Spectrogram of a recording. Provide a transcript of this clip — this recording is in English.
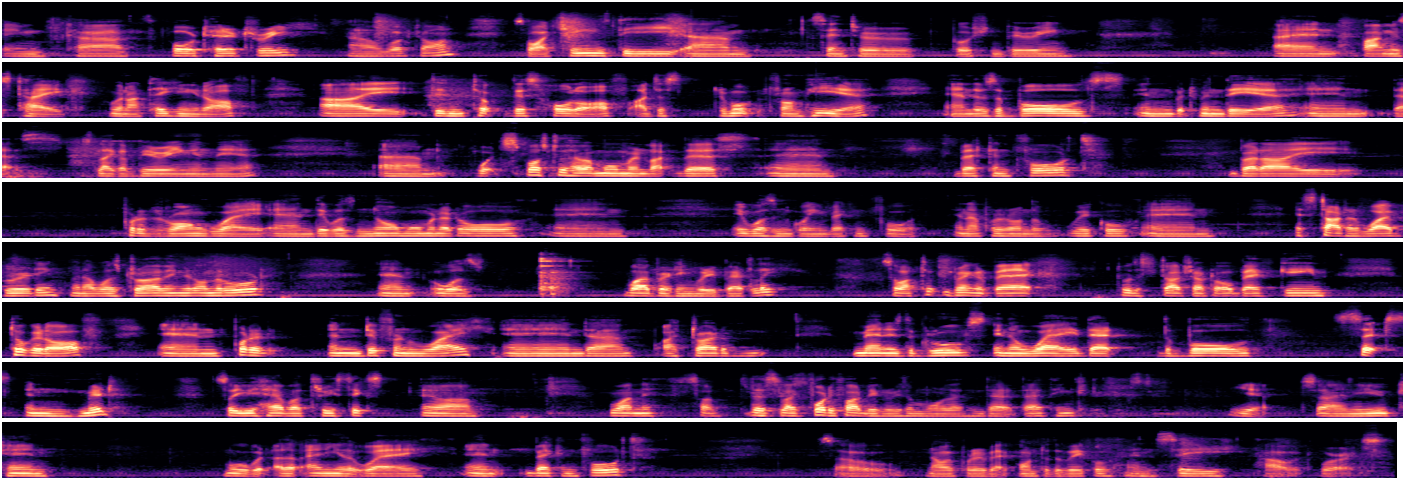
same car Ford Territory I worked on. So I changed the um, center bushing bearing. And by mistake when I'm taking it off I didn't took this hole off. I just removed from here. And there's a bolts in between there and that's it's like a bearing in there. Um, which supposed to have a movement like this and back and forth. But I put it the wrong way and there was no movement at all and it wasn't going back and forth. And I put it on the vehicle and it started vibrating when I was driving it on the road and it was vibrating very badly. So I took bring it back to the start shaft all back again took it off and put it in a different way and um, I tried to manage the grooves in a way that the ball sits in mid. So you have a 360 uh, one eh, so there's like 45 degrees or more than that I think. Yeah so and you can move it any other way and back and forth. So now I put it back onto the vehicle and see how it works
